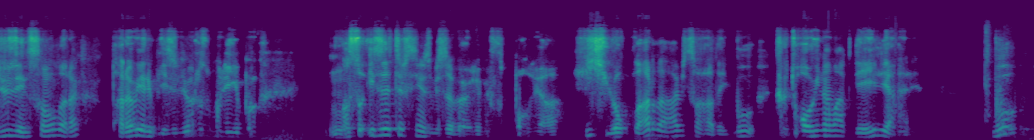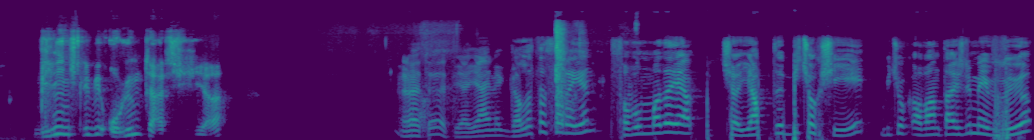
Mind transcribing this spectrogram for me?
düz insan olarak para verip izliyoruz bu ligi. Bu nasıl izletirsiniz bize böyle bir futbol ya? Hiç yoklar da abi sahada. Bu kötü oynamak değil yani. Bu bilinçli bir oyun tercihi ya. Evet evet ya yani Galatasaray'ın savunmada yap- yaptığı birçok şeyi, birçok avantajlı mevzuyu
